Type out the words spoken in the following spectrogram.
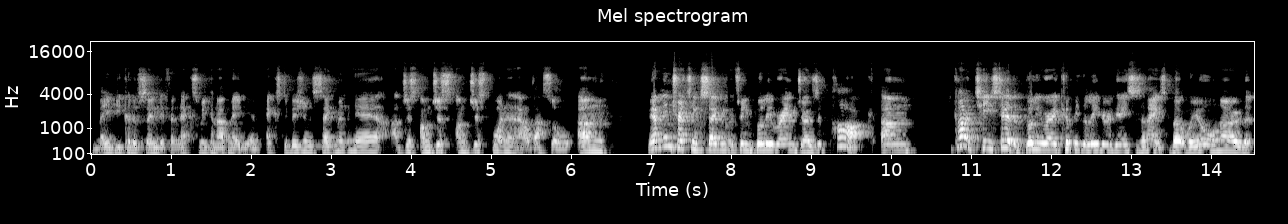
maybe you could have saved it for next week and have maybe an X Division segment here. I just, I'm just, I'm just pointing it out. That's all. Um, we have an interesting segment between Bully Ray and Joseph Park. Um, you kind of teased here that Bully Ray could be the leader of the Aces and Eights, but we all know that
